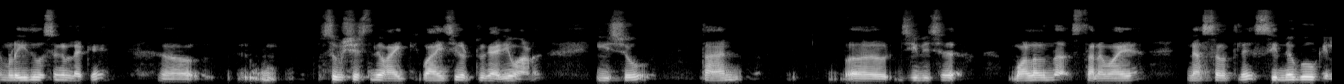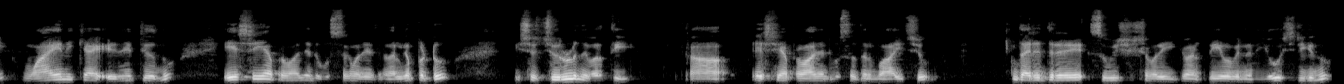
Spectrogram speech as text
നമ്മൾ ഈ ദിവസങ്ങളിലൊക്കെ സുവിശേഷത്തിന് വായി വായിച്ചു കേട്ടൊരു കാര്യമാണ് ഈശോ താൻ ജീവിച്ച വളർന്ന സ്ഥലമായ നസ്രത്തിലെ സിനഗോഗിൽ വായനയ്ക്കായി എഴുന്നേറ്റ് നിന്നു ഏഷ്യ പ്രവാചന്റെ പുസ്തകം അദ്ദേഹത്തിന് നൽകപ്പെട്ടു. ഈശോ ചുരുൾ നിവർത്തി ആ ഏഷ്യ പ്രവാചന്റെ പുസ്തകത്തിൽ വായിച്ചു. ദരിദ്രരെ സുവിശേഷം അറിയിക്കുവാൻ ദൈവം എന്നെ നിയോഗിച്ചിരിക്കുന്നു.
